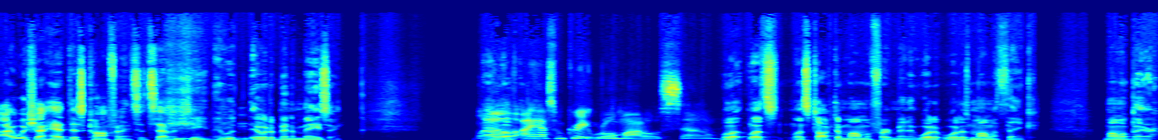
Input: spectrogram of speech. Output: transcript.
I wish I had this confidence at 17. It would it would have been amazing. I Well, love- I have some great role models. So Well, let, let's let's talk to Mama for a minute. What what does Mama think? Mama Bear.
